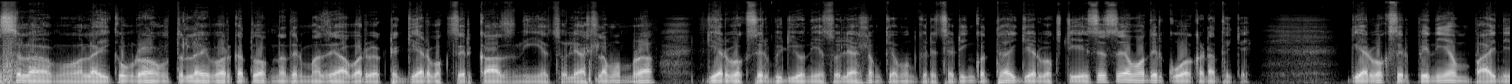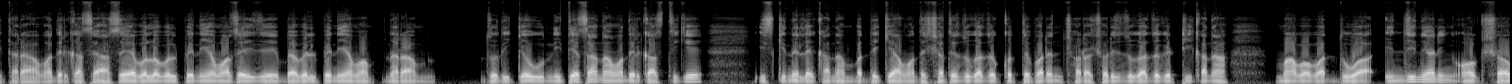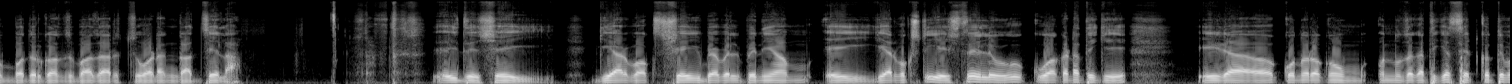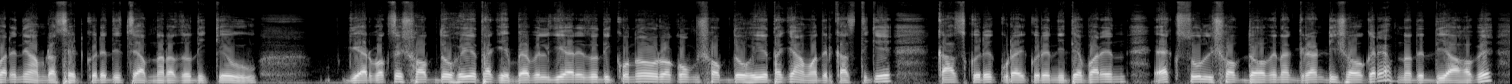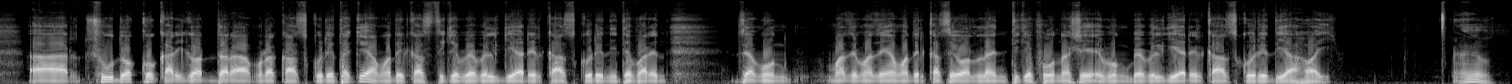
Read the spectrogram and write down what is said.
আসসালামু আলাইকুম রহমতুল্লাহ বরকাত আপনাদের মাঝে আবারও একটা গিয়ার বক্সের কাজ নিয়ে চলে আসলাম আমরা। গিয়ার বক্সের ভিডিও নিয়ে চলে আসলাম। কেমন করে সেটিং করতে হয়? গিয়ার বক্সটি এসেছে আমাদের কুয়াকাটা থেকে। গিয়ার বক্সের পেনিয়াম পায়নি, তারা আমাদের কাছে আছে অ্যাভেলেবল পেনিয়াম আছে। এই যে ব্যাবেল পেনিয়াম, আপনারা যদি কেউ নিতে চান আমাদের কাছ থেকে, স্ক্রিনে লেখা নাম্বার দেখে আমাদের সাথে যোগাযোগ করতে পারেন। সরাসরি যোগাযোগের ঠিকানা মা বাবার দোয়া, ইঞ্জিনিয়ারিং ওয়ার্কশপ, বদরগঞ্জ বাজার, চুয়াডাঙ্গা জেলা। এই যে সেই গিয়ার বক্স সেই ব্যাবেল পেনিয়াম, এই গিয়ার বক্সটি এসেছিল কুয়াকাটা থেকে। এরা কোনো রকম অন্য জায়গা থেকে সেট করতে পারেনি। আমরা সেট করে দিচ্ছি। আপনারা যদি কেউ গিয়ার বক্সে শব্দ হয়ে থাকে। ব্যাবেল গিয়ারে যদি কোনো রকম শব্দ হয়ে থাকে, আমাদের কাছ থেকে কাজ করে, কুড়াই করে নিতে পারেন। এক চুল শব্দ হবে না, গ্যারান্টি সহকারে আপনাদের দেওয়া হবে। আর সুদক্ষ কারিগর দ্বারা আমরা কাজ করে থাকি, আমাদের কাছ থেকে ব্যাবেল গিয়ারের কাজ করে নিতে পারেন। যেমন, মাঝে মাঝে আমাদের কাছে অনলাইন থেকে ফোন আসে এবং ব্যাবেল গিয়ারের কাজ করে দেওয়া হয়। হ্যাঁ।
